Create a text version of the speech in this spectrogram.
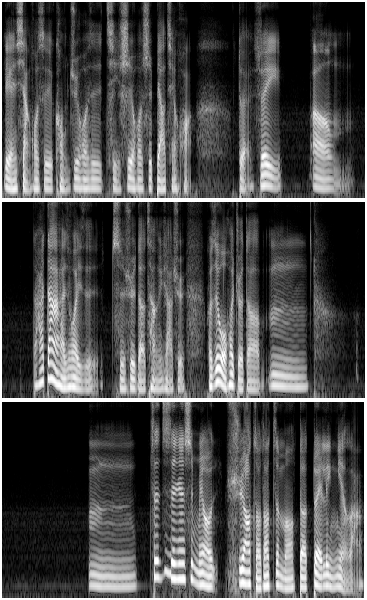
联想，或是恐惧，或是歧视，或是标签化。对，所以，嗯，他当然还是会一直持续的参与下去。可是我会觉得，嗯，嗯，这这件事没有需要走到这么的对立面啦。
